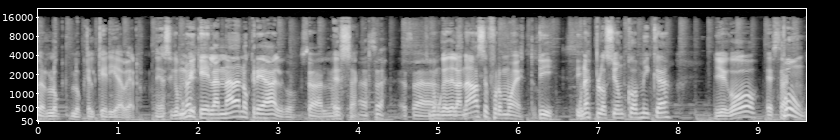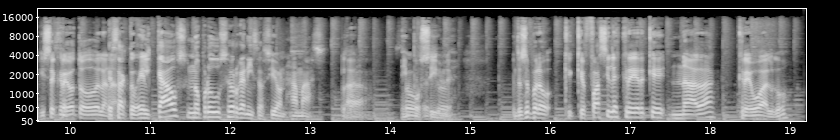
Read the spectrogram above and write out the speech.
ver lo, lo que él quería ver. Y así como, no, que, y que la nada no crea algo. O sea, no- Exacto. o sea, o sea, así como que de la nada se formó esto. Sí, sí. Una explosión cósmica llegó, Exacto, ¡pum! y se exacto. creó todo de la nada. Exacto. El caos no produce organización, jamás. O Claro. sea, Imposible. eso- Entonces, pero qué, qué fácil es creer que nada creó algo,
